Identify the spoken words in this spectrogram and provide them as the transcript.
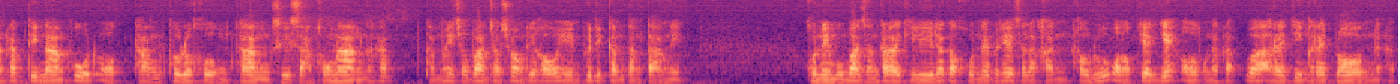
นะครับที่นางพูดออกทางโทรโขงทางสื่อสารของนางนะครับทำให้ชาวบ้านชาวช่องที่เขาเห็นพฤติกรรมต่างๆนี่คนในหมู่บ้านสันกรายคีรีแล้วก็คนในประเทศสารคันเขาดูออกแยกแยะออกนะครับ ว่าอะไรจริงอะไรปลอมนะครับ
